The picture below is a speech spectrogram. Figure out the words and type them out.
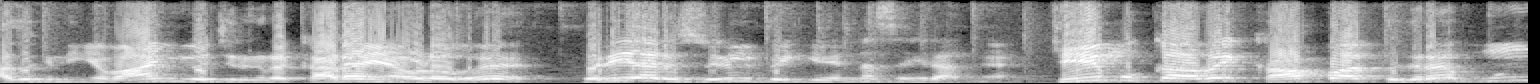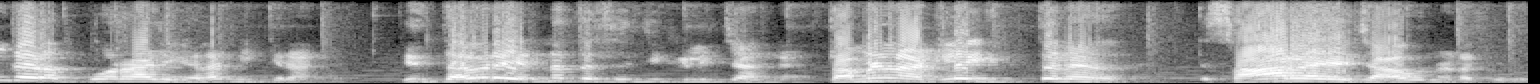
அதுக்கு நீங்க வாங்கி வச்சிருக்கிற கடன் எவ்வளவு? பெரியாரிஸ்டுகள் இப்ப இங்க என்ன செய்யறாங்க திமுகவை காப்பாத்துகிற முன்கள போராளிகளா நிக்கிறாங்க. இது தவிர என்னத்தை செஞ்சு கிழிச்சாங்க? தமிழ்நாட்டில் இத்தனை சாராய சாவு நடக்குது.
